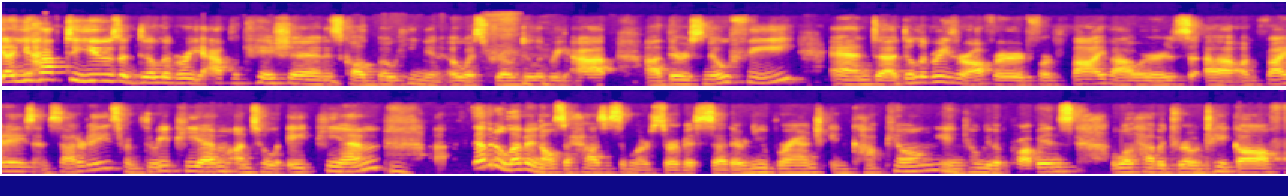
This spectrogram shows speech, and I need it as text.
Yeah, you have to use a delivery application. It's called Bohemian OS Drone Delivery App. Uh, there's no fee, and uh, deliveries are offered for five hours uh, on Fridays and Saturdays from 3 p.m. until 8 p.m. Mm. 7-Eleven also has a similar service. Uh, their new branch in Gapyeong in mm. Gyeonggi province will have a drone takeoff,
